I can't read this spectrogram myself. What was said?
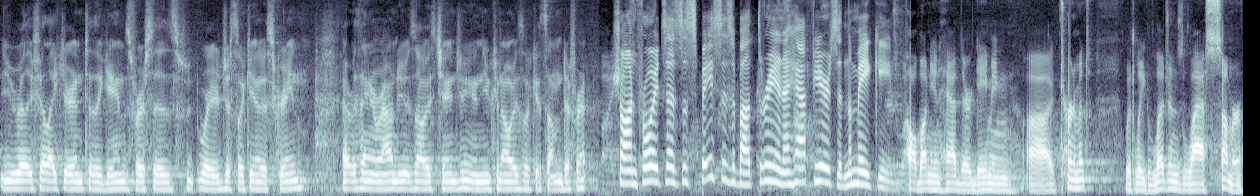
You really feel like you're into the games versus where you're just looking at a screen. Everything around you is always changing and you can always look at something different. Sean Freud says the space is about three and a half years in the making. Paul Bunyan had their gaming uh, tournament with League of Legends last summer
